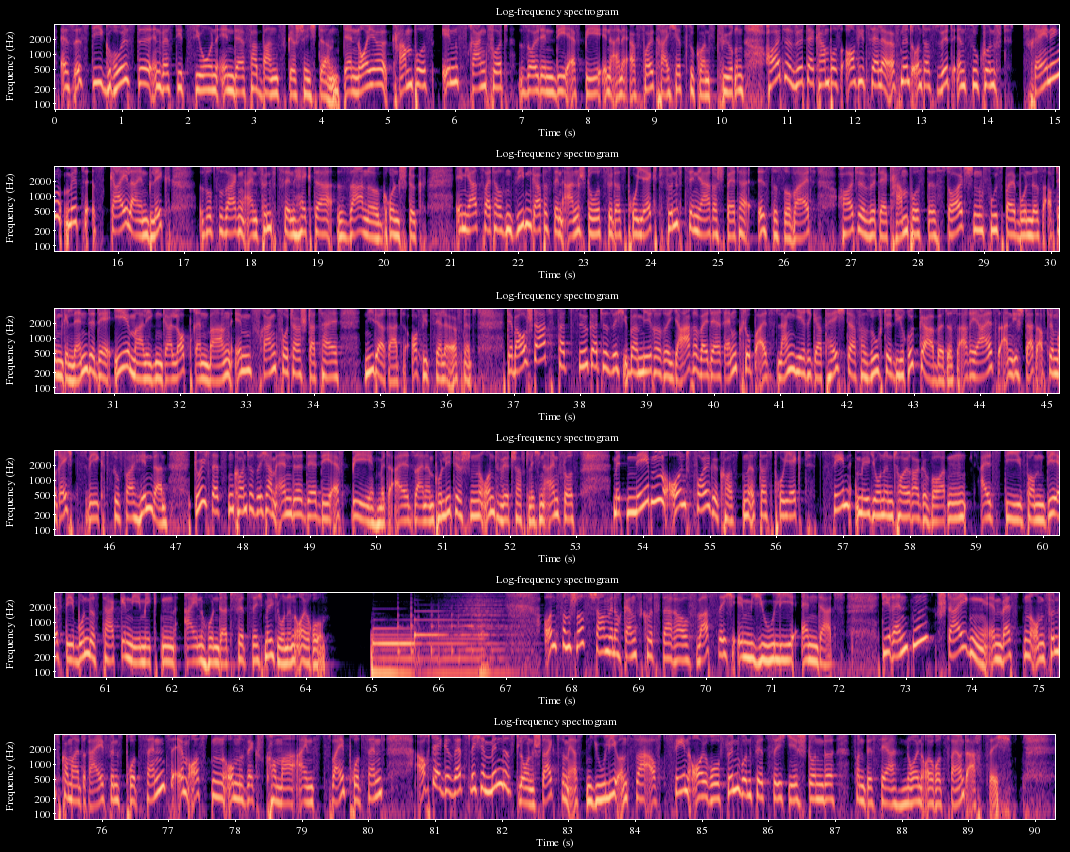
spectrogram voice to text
Es ist die größte Investition in der Verbandsgeschichte. Der neue Campus in Frankfurt soll den DFB in eine erfolgreiche Zukunft führen. Heute wird der Campus offiziell eröffnet und das wird in Zukunft Training mit Skyline-Blick, sozusagen ein 15 Hektar Sahne-Grundstück. Im Jahr 2007 gab es den Anstoß für das Projekt. 15 Jahre später ist es soweit. Heute wird der Campus des Deutschen Fußballbundes auf dem Gelände der ehemaligen Galopprennbahn im Frankfurter Stadtteil Niederrad offiziell eröffnet. Der Baustart verzögerte sich über mehrere Jahre, weil der Rennclub als langjähriger Pächter versuchte, die Rückgabe des Areals an die Stadt auf dem Rechtsweg zu verhindern. Durchsetzen konnte sich am Ende der DFB mit all seinem politischen und wirtschaftlichen Einfluss. Mit Neben- und Folgekosten ist das Projekt 10 Millionen teurer geworden als die vom DFB-Bundestag genehmigten 140 Millionen Euro. Und zum Schluss schauen wir noch ganz kurz darauf, was sich im Juli ändert. Die Renten steigen im Westen um 5,35 Prozent, im Osten um 6,12 Prozent. Auch der gesetzliche Mindestlohn steigt zum 1. Juli und zwar auf 10,45 Euro je Stunde von bisher 9,82 Euro.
